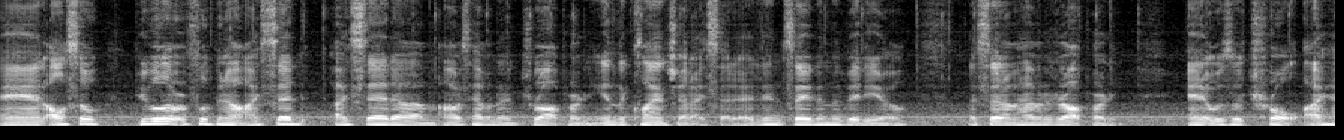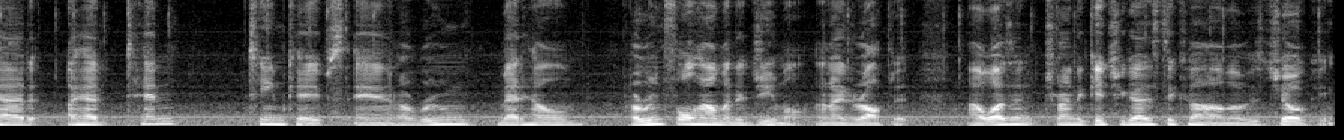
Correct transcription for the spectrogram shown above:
And also, people that were flipping out, I said, I said, um, I was having a drop party in the clan chat. I said it. I didn't say it in the video. I said I'm having a drop party, and it was a troll. I had, I had ten team capes and a rune med helm, a rune full helm, and a Gmaul, and I dropped it. I wasn't trying to get you guys to come. I was joking.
